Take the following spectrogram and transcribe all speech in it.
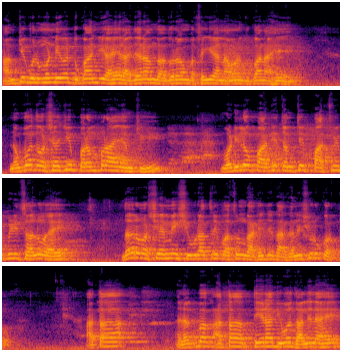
आमची गुलमंडीवर दुकान जी आहे राजाराम दादूराम बसई या नावानं दुकान आहे. नव्वद वर्षाची परंपरा आहे आमची ही. वडिलोपार्जित आमची पाचवी पिढी चालू आहे. दरवर्षी आम्ही शिवरात्रीपासून गाठीचे कारखाने सुरू करतो. आता लगभग आता तेरा दिवस झालेले आहे.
